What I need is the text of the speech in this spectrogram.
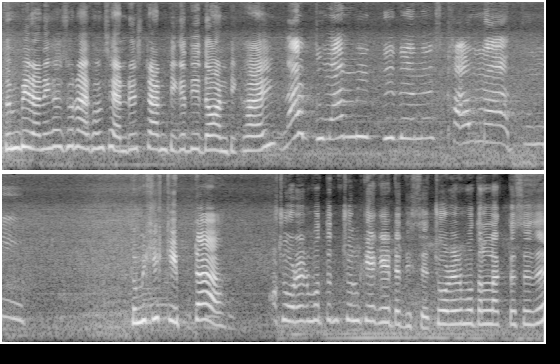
তুমি বিরিয়ানি খাইছো না এখন স্যান্ডউইচটা আন্টিকে দিয়ে দাও আন্টি খাই। না তোমার মিষ্টি জিনিস খাও না তুমি। তুমি কি কিপটা? চোরের মতন চুল কে কেটে দিছে? চোরের মতন লাগতেছে যে।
